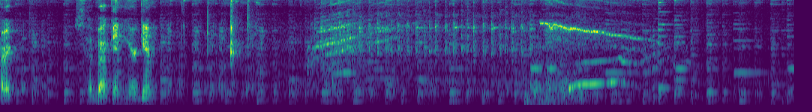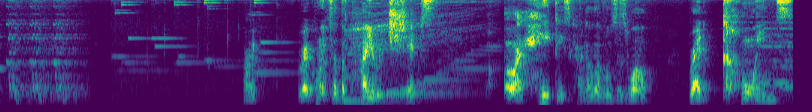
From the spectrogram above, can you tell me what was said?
Alright, let's head back in here again. Red coins are the pirate ships. Oh, I hate these kind of levels as well. Red coins.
